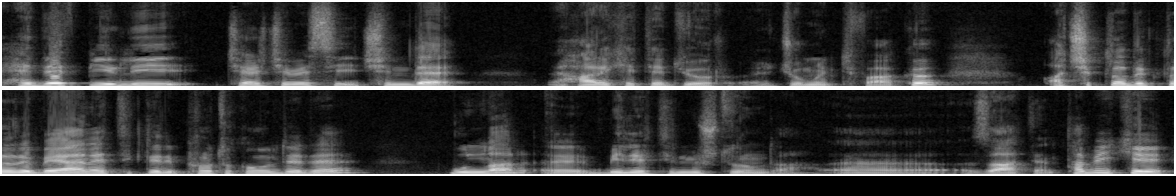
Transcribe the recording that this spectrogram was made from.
hedef birliği çerçevesi içinde hareket ediyor Cumhur İttifakı. Açıkladıkları, beyan ettikleri protokolde de bunlar e, belirtilmiş durumda e, zaten. Tabii ki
